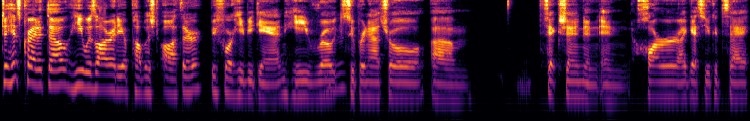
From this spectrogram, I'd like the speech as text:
to his credit, though, he was already a published author before he began. He wrote supernatural um, fiction and, and horror, I guess you could say.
